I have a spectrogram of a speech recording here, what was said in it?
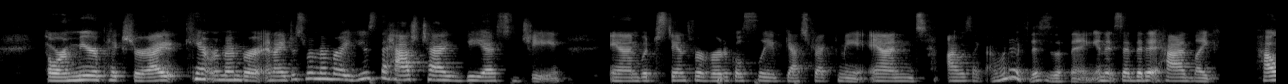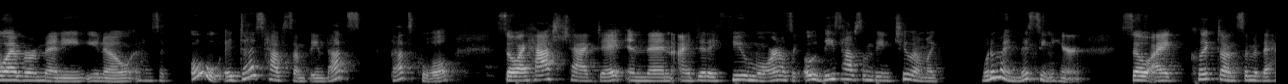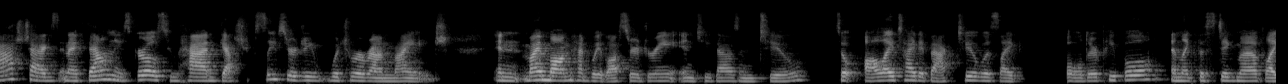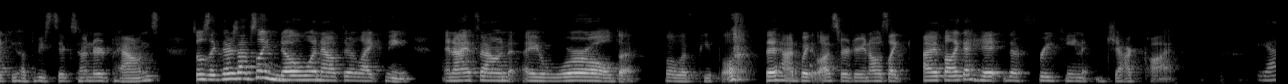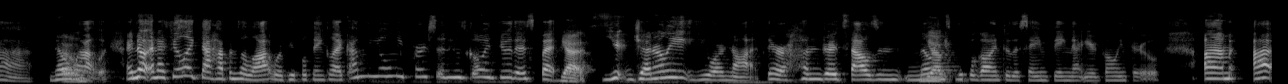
or a mirror picture. I can't remember. And I just remember I used the hashtag VSG and which stands for vertical sleeve gastrectomy. And I was like, I wonder if this is a thing. And it said that it had like however many, you know, and I was like, oh, it does have something. That's that's cool. So I hashtagged it and then I did a few more. And I was like, oh, these have something too. I'm like, what am I missing here? So I clicked on some of the hashtags and I found these girls who had gastric sleeve surgery, which were around my age. And my mom had weight loss surgery in 2002. So all I tied it back to was like older people and like the stigma of like you have to be 600 pounds. So I was like, there's absolutely no one out there like me. And I found a world full of people that had weight loss surgery. And I was like, I felt like I hit the freaking jackpot. Yeah. No, so. wow. I know. And I feel like that happens a lot where people think like I'm the only person who's going through this, but yes, you generally you are not. There are hundreds, thousands, millions yep. of people going through the same thing that you're going through. Um, I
